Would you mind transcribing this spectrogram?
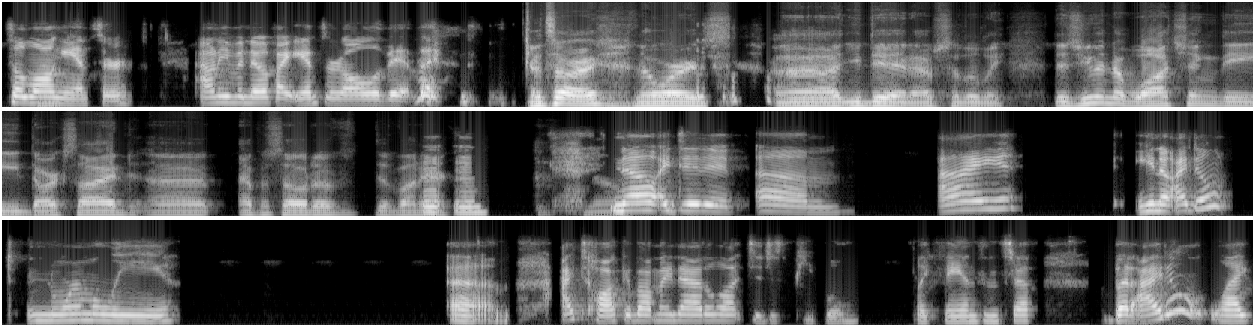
It's a long answer. I don't even know if I answered all of it, but It's all right. No worries. uh, you did absolutely. Did you end up watching the Dark Side uh, episode of the Von Erich? Mm-mm. no, I didn't. Um I you know, I don't normally um I talk about my dad a lot to just people like fans and stuff, but I don't like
